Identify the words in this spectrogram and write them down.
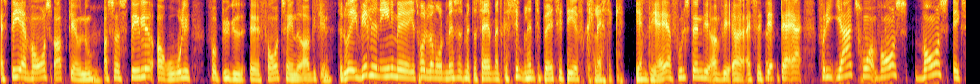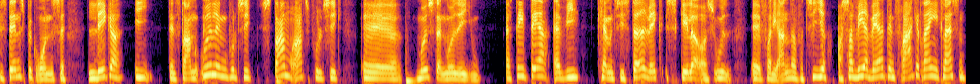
Altså, det er vores opgave nu, mm. og så stille og roligt få bygget øh, foretagendet op igen. Så du er i virkeligheden enig med, jeg tror det var Morten Messersmith, der sagde, at man skal simpelthen tilbage til DF Classic. Jamen, det er jeg fuldstændig. Og vi, øh, altså, der, der er, fordi jeg tror, vores, vores eksistensbegrundelse ligger i den stramme udlændingepolitik, stram retspolitik, øh, modstand mod EU. Altså, det er der, at vi, kan man sige, stadigvæk skiller os ud øh, fra de andre partier, og så ved at være den frække dreng i klassen.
